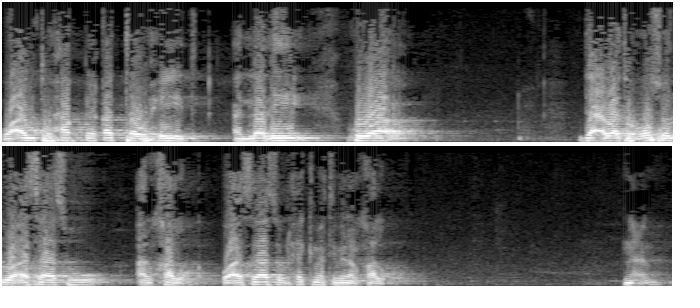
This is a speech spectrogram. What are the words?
وأن تحقق التوحيد الذي هو دعوة الرسل وأساس الخلق وأساس الحكمة من الخلق. نعم.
